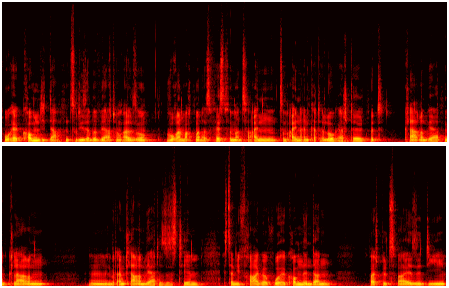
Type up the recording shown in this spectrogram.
woher kommen die Daten zu dieser Bewertung? Also woran macht man das fest, wenn man zu einen, zum einen einen Katalog erstellt mit klaren Werten, klaren, äh, mit einem klaren Wertesystem, ist dann die Frage, woher kommen denn dann beispielsweise die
